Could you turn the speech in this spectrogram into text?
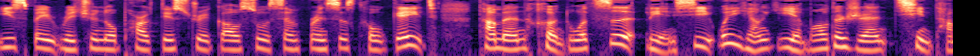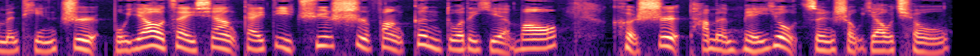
East Bay Regional Park District 告诉 San Francisco Gate，他们很多次联系喂养野猫的人，请他们停止，不要再向该地区释放更多的野猫。可是他们没有遵守要求。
